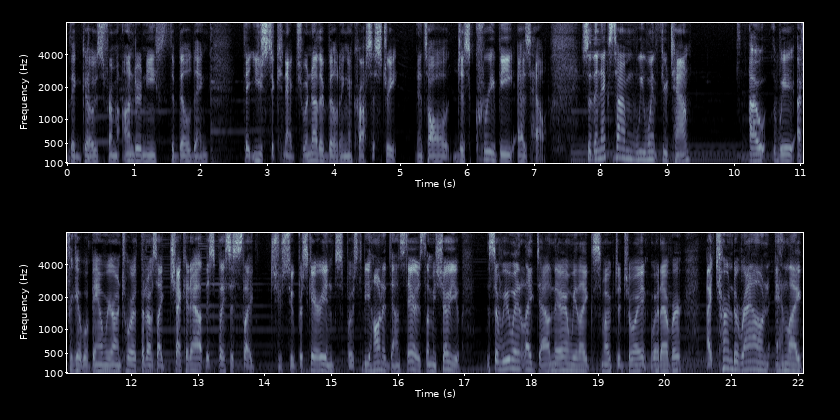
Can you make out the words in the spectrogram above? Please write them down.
that goes from underneath the building that used to connect to another building across the street. And it's all just creepy as hell. So the next time we went through town, I we I forget what band we were on tour with, but I was like, check it out. This place is like super scary and supposed to be haunted downstairs. Let me show you. So we went like down there and we like smoked a joint, whatever. I turned around and like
